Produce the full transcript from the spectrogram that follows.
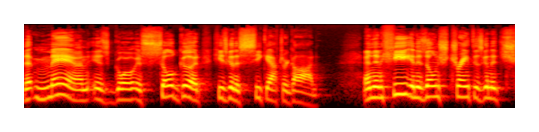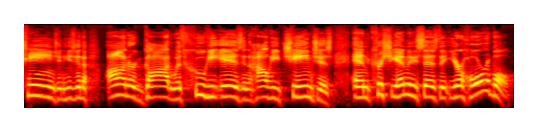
That man is, go, is so good, he's going to seek after God. And then he, in his own strength, is going to change and he's going to honor God with who he is and how he changes. And Christianity says that you're horrible.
